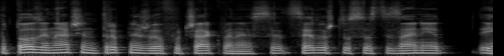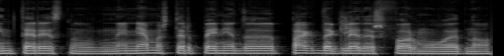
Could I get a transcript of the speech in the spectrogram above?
По този начин тръпнеш в очакване. Следващото състезание е интересно. Нямаш търпение да пак да гледаш Формула 1.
